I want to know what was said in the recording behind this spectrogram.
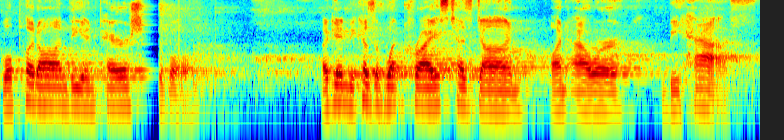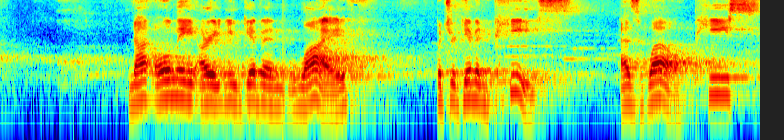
will put on the imperishable. Again, because of what Christ has done on our behalf. Not only are you given life, but you're given peace as well. Peace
